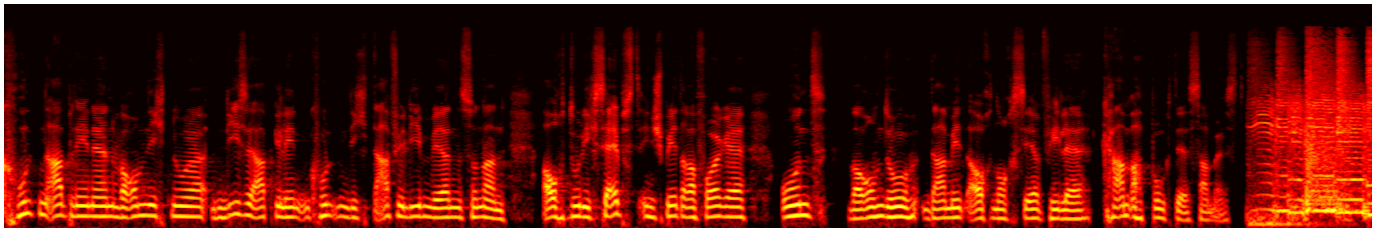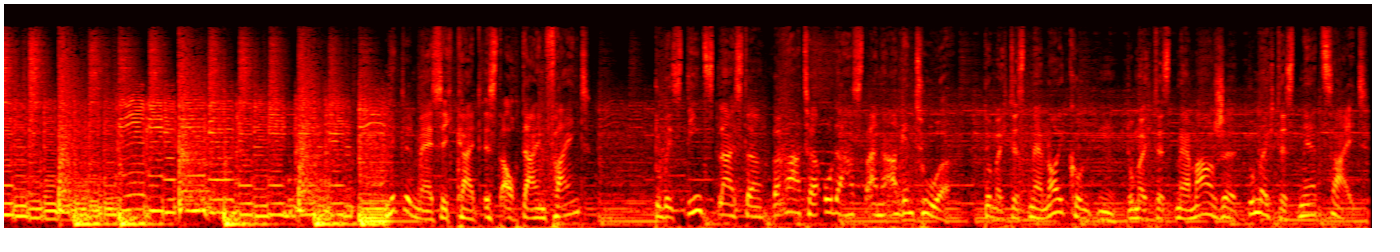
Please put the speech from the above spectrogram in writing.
Kunden ablehnen, warum nicht nur diese abgelehnten Kunden dich dafür lieben werden, sondern auch du dich selbst in späterer Folge und warum du damit auch noch sehr viele Karma-Punkte sammelst. Mittelmäßigkeit ist auch dein Feind? Du bist Dienstleister, Berater oder hast eine Agentur. Du möchtest mehr Neukunden, du möchtest mehr Marge, du möchtest mehr Zeit.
